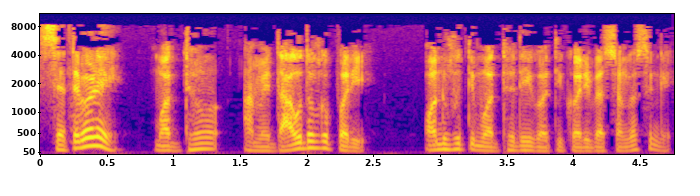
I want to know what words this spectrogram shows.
ସେତେବେଳେ ମଧ୍ୟ ଆମେ ଦାଉଦଙ୍କ ପରି ଅନୁଭୂତି ମଧ୍ୟ ଦେଇ ଗତି କରିବା ସଙ୍ଗେ ସଙ୍ଗେ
